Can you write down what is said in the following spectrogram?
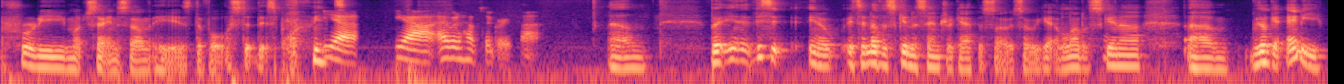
pretty much set in stone that he is divorced at this point. Yeah. Yeah, I would have to agree with that. Um, but this is, you know, it's another Skinner centric episode, so we get a lot of Skinner. Um, we don't get any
